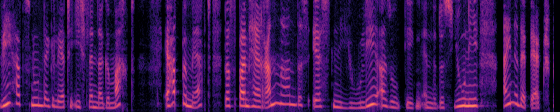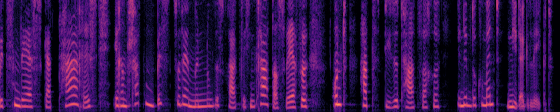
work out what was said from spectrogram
Wie hat's nun der gelehrte Isländer gemacht? Er hat bemerkt, dass beim Herannahen des 1. Juli, also gegen Ende des Juni, eine der Bergspitzen der Skataris ihren Schatten bis zu der Mündung des fraglichen Kraters werfe und hat diese Tatsache in dem Dokument niedergelegt,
